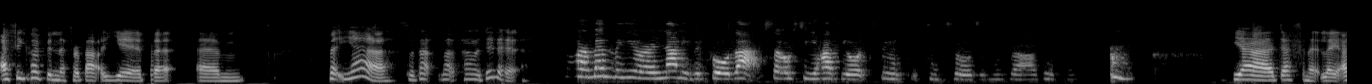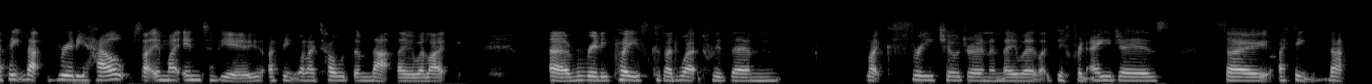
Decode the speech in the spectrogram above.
I think I've been there for about a year, but um, but yeah, so that that's how I did it. So I remember you were a nanny before that, so obviously you had your experience with some children as well, didn't you? Yeah, definitely. I think that really helped. Like in my interview, I think when I told them that, they were like uh, really pleased because I'd worked with them like three children and they were like different ages. So I think that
